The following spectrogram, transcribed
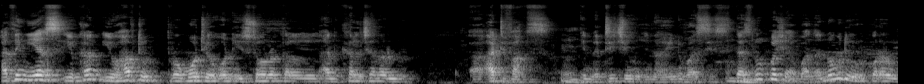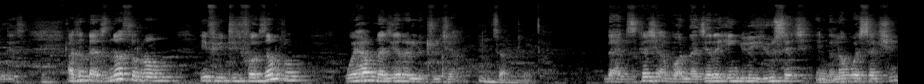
I think yes, you can. You have to promote your own historical and cultural uh, artifacts in the teaching in our universities. There's no question about that. Nobody will quarrel with this. I think there's nothing wrong if you teach. For example, we have Nigerian literature. Exactly. The discussion about Nigerian English usage in the language section.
